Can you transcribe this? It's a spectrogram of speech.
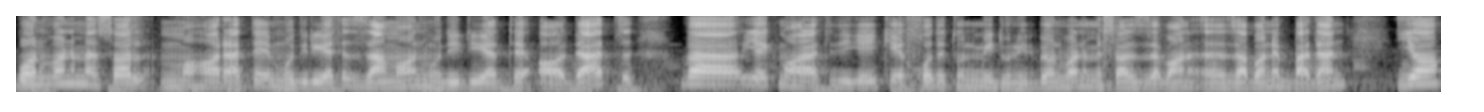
به عنوان مثال مهارت مدیریت زمان مدیریت عادت و یک مهارت دیگه ای که خودتون می‌دونید. به عنوان مثال زبان زبان بدن یا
